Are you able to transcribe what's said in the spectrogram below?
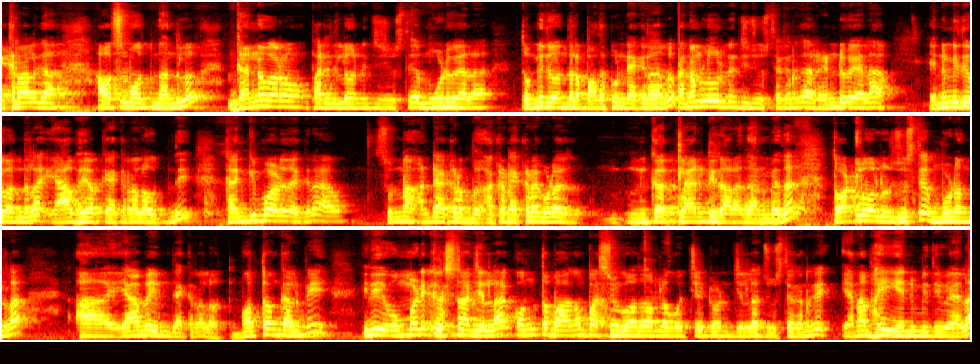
ఎకరాలుగా అవసరం అవుతుంది అందులో. గన్నవరం పరిధిలో నుంచి చూస్తే మూడు వేల తొమ్మిది వందల పదకొండు ఎకరాలు. కనంలూరు నుంచి చూస్తే కనుక రెండు వేల ఎనిమిది వందల యాభై ఒక్క ఎకరాలు అవుతుంది. కంకిపాడు దగ్గర సున్నా అంటే అక్కడ అక్కడ ఎక్కడ కూడా ఇంకా క్లారిటీ రాలేదు దాని మీద. తోటల వల్లూరు చూస్తే మూడు వందల యాభై ఎనిమిది ఎకరాలు అవుతుంది. మొత్తం కలిపి ఇది ఉమ్మడి కృష్ణా జిల్లా కొంత భాగం పశ్చిమ గోదావరిలోకి వచ్చేటువంటి జిల్లా చూస్తే కనుక ఎనభై ఎనిమిది వేల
